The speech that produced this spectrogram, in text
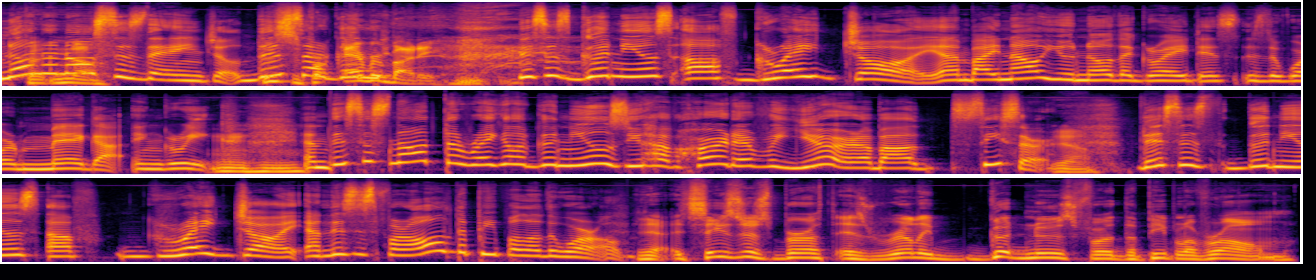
No, But no, no, says the angel. This, This is for good, everybody. This is good news of great joy. And by now you know the great is, is the word mega in Greek. Mm-hmm. And this is not the regular good news you have heard every year about Caesar. Yeah. This is good news of great joy. And this is for all the people of the world. Yeah, Caesar's birth is really good news for the people of Rome.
